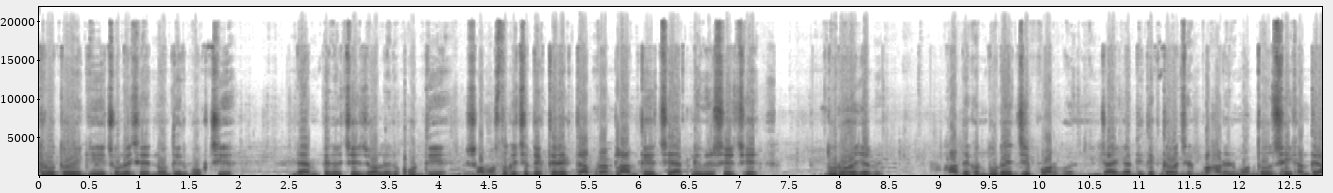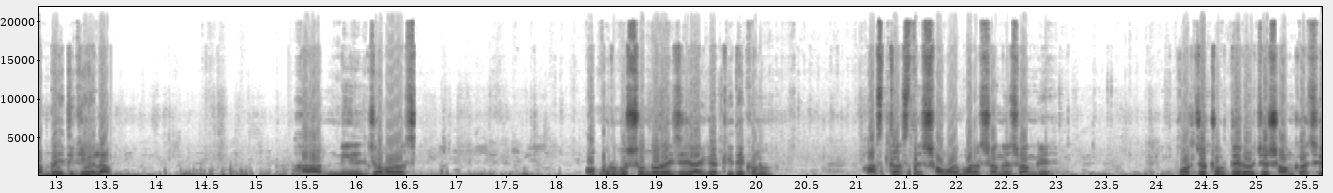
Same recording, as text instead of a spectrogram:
দ্রুত এগিয়ে চলেছে নদীর বুক চিয়ে, ড্যাম পেরেছে জলের উপর দিয়ে। সমস্ত কিছু দেখতে দেখতে আপনার ক্লান্তি হচ্ছে, এক নিমেষে দূর হয়ে যাবে। আর দেখুন, দূরের যে পর্ব জায়গাটি দেখতে পাচ্ছেন, পাহাড়ের মতো, সেইখান থেকে আমরা এইদিকে এলাম। আর নীল জলরাশি। অপূর্ব সুন্দর এই যে জায়গাটি, দেখুন, আস্তে আস্তে সময় বাড়ার সঙ্গে সঙ্গে পর্যটকদের হচ্ছে সংখ্যা সে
